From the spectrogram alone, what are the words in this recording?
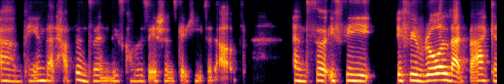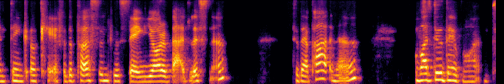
um, pain that happens when these conversations get heated up. And so if we if we roll that back and think, okay, for the person who's saying you're a bad listener to their partner, what do they want?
